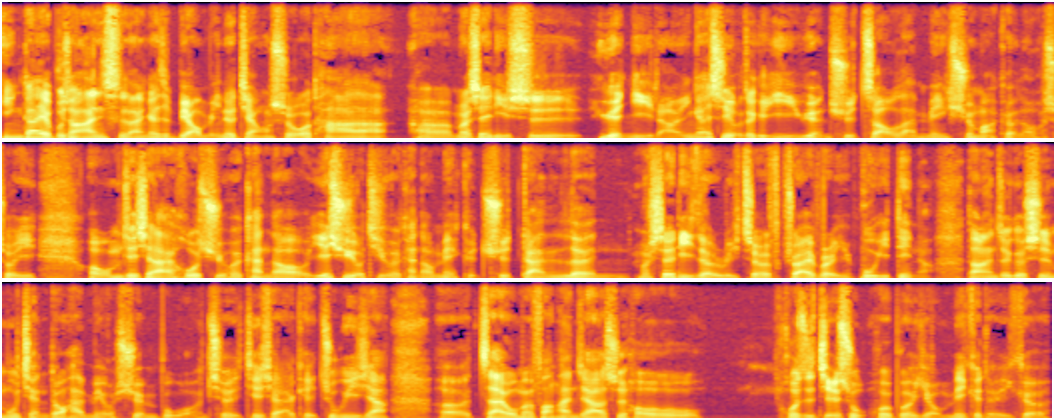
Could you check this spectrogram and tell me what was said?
应该也不算暗示啦，应该是表明的讲说他呃，Mercedes 是愿意的，应该是有这个意愿去招揽 m a k e Schumacher 的，所以呃，我们接下来或许会看到，也许有机会看到 m a k e 去担任 Mercedes 的 Reserve Driver 也不一定啊。当然，这个是目前都还没有宣布哦，所以接下来可以注意一下，呃，在我们放寒假的时候或是结束，会不会有 m a k e 的一个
